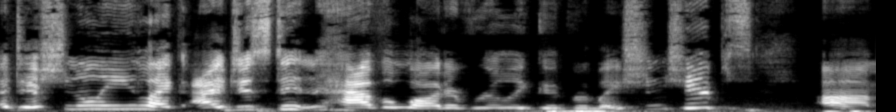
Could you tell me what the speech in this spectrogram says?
additionally, like I just didn't have a lot of really good relationships. Um,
